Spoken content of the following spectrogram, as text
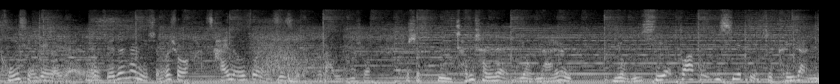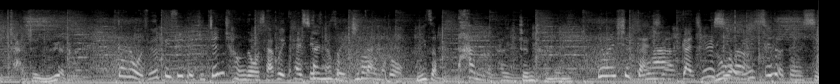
同情这个人，我觉得那你什么时候才能做你自己？我打比方说，就是你承不承认有男人有一些抓住一些点是可以让你产生愉悦感？但是我觉得必须得是真诚的，我才会开心，才会感动。你怎么判断他是真诚的呢？因为是感情，感情是心有灵犀的东西。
